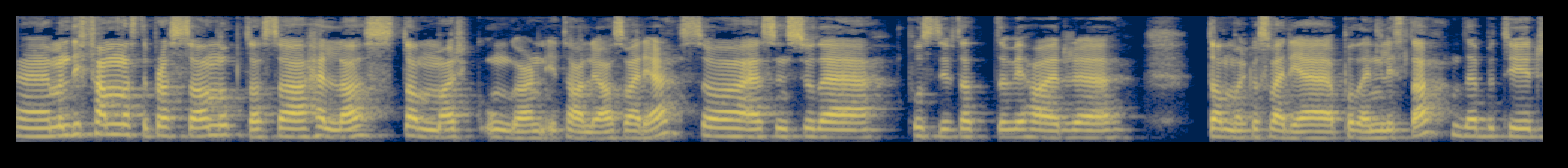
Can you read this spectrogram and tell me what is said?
Eh, men de fem neste plassene opptas av Hellas, Danmark, Ungarn, Italia og Sverige. Så jeg syns jo det er positivt at vi har eh, Danmark og Sverige på den lista. Det betyr,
